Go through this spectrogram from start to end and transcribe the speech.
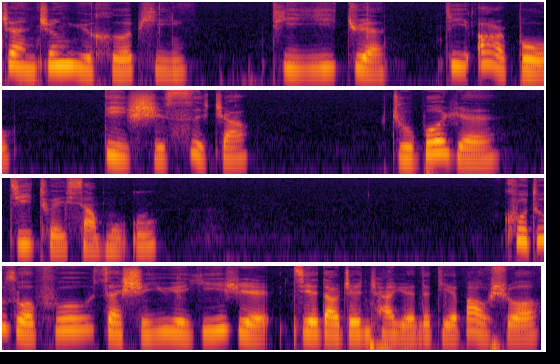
战争与和平》第一卷第二部第十四章。主播人：鸡腿小木屋。库图佐夫在十一月一日接到侦察员的谍报，说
